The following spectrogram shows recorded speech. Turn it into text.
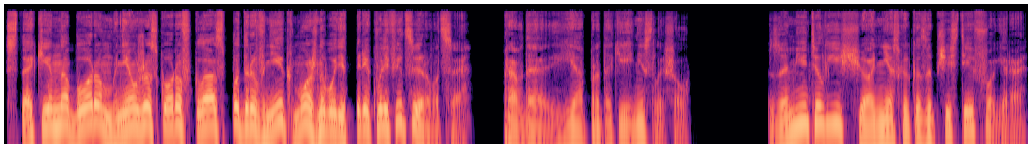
С таким набором мне уже скоро в класс подрывник можно будет переквалифицироваться. Правда, я про такие не слышал. Заметил еще несколько запчастей Фогера.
